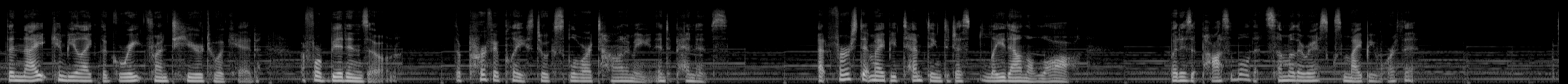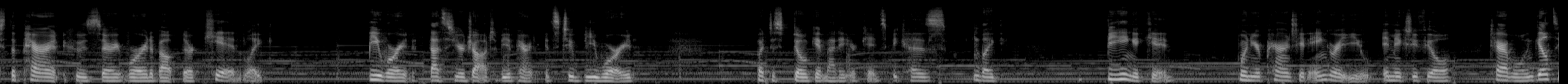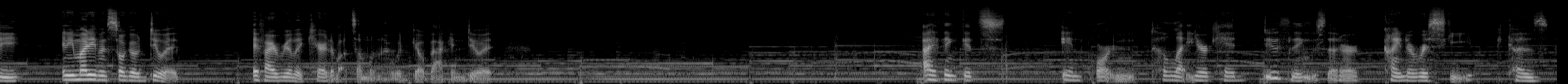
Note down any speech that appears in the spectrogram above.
The night can be like the great frontier to a kid a forbidden zone, the perfect place to explore autonomy and independence. At first, it might be tempting to just lay down the law, but is it possible that some of the risks might be worth it? to the parent who's very worried about their kid, like, be worried. That's your job to be a parent. It's to be worried. But just don't get mad at your kids because, like, being a kid, when your parents get angry at you, it makes you feel terrible and guilty, and you might even still go do it. If I really cared about someone, I would go back and do it. I think it's important to let your kid do things that are kind of risky because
